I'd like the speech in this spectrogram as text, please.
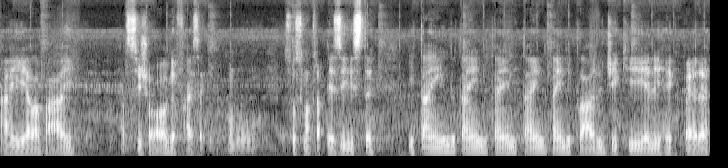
Aí ela vai, ela se joga, faz como se fosse uma trapezista e tá indo, tá indo, tá indo, tá indo, tá indo, e claro, de que ele recupera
